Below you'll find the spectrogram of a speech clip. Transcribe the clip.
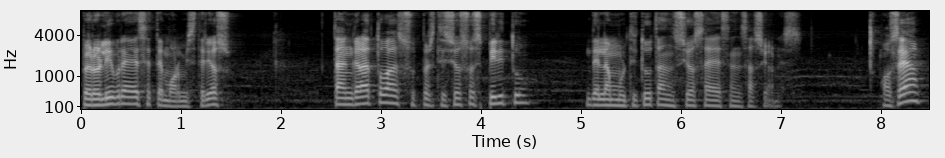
pero libre de ese temor misterioso, tan grato al supersticioso espíritu de la multitud ansiosa de sensaciones. O sea,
